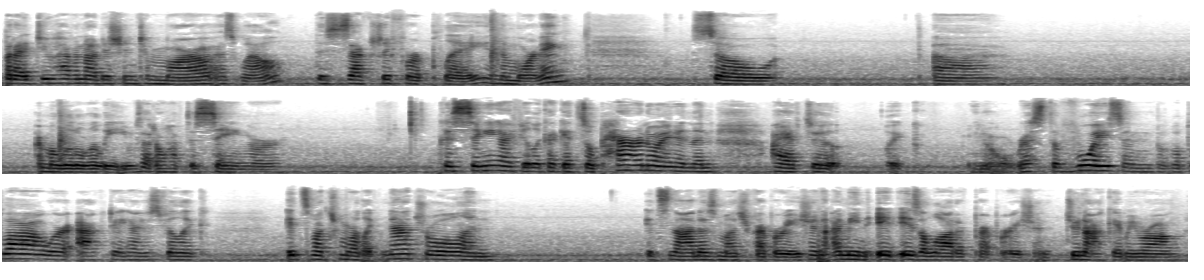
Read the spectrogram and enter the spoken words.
But I do have an audition tomorrow as well. This is actually for a play in the morning. So, uh, I'm a little relieved. I don't have to sing or because singing I feel like I get so paranoid and then I have to like you know rest the voice and blah blah blah where acting I just feel like it's much more like natural and it's not as much preparation I mean it is a lot of preparation do not get me wrong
